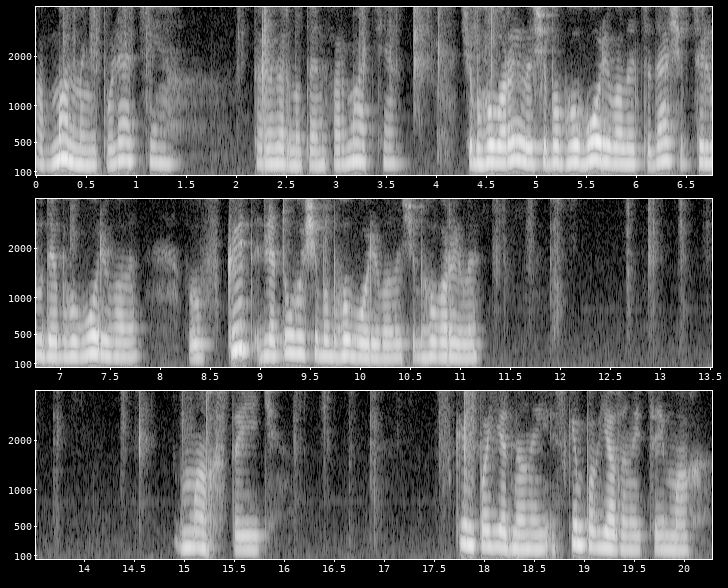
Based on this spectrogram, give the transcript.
Обман, маніпуляції, перевернута інформація. Щоб говорили, щоб обговорювали це, да? щоб це люди обговорювали. Вкид для того, щоб обговорювали, щоб говорили. Мах стоїть. Ким поєднаний, з ким пов'язаний цей мах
